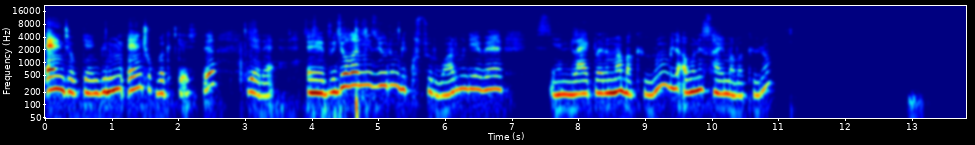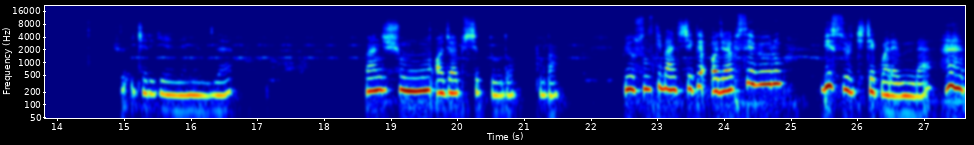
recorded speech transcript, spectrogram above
en çok yani günümün en çok vakit geçtiği yere e, videolarımı izliyorum bir kusur var mı diye ve yani like'larıma bakıyorum. Bir de abone sayıma bakıyorum. Şu içeri girdiğimizde bence şu mum acayip şık durdu buradan. Biliyorsunuz ki ben çiçekleri acayip seviyorum. Bir sürü çiçek var evimde.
